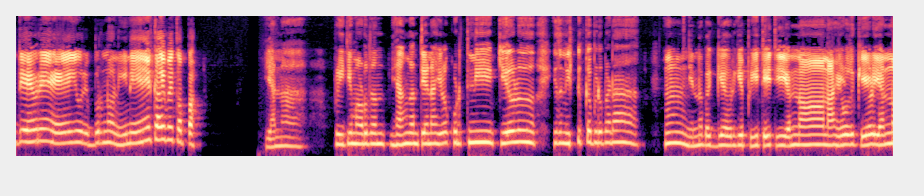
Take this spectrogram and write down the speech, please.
ದೇವ್ರೇ ಇವ್ರಿಬ್ರು ನೀನೇ ಕಾಯ್ಬೇಕಪ್ಪ. ಏನ ಪ್ರೀತಿ ಮಾಡೋದಂತ ಹೆಂಗಂತೇನ ಹೇಳ್ಕೊಡ್ತೀನಿ ಕೇಳು ಇದನ್ನ ಇಷ್ಟಕ್ಕೆ ಬಿಡಬೇಡ. ಹ್ಮ್ ನಿನ್ನ ಬಗ್ಗೆ ಅವ್ರಿಗೆ ಪ್ರೀತಿ ಐತಿ ಅಣ್ಣ ನಾ ಹೇಳೋದು ಕೇಳಿ ಅಣ್ಣ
